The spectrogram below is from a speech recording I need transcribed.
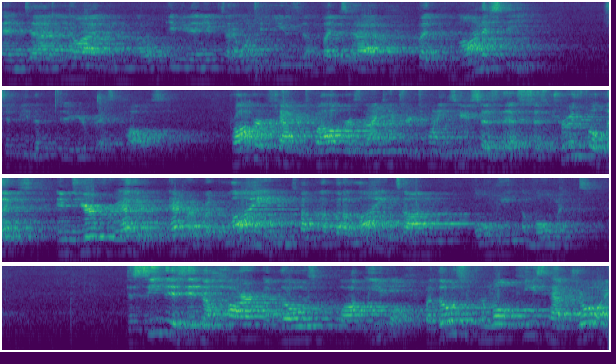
And uh, you know, I, I, won't give you any because I don't want you to use them. But uh, but honesty should be the, the, your best policy. Proverbs chapter 12, verse 19 through 22 says this: says, "Truthful lips endure forever, ever, but lying, uh, but a lying tongue only a moment." Deceit is in the heart of those who plot evil, but those who promote peace have joy.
